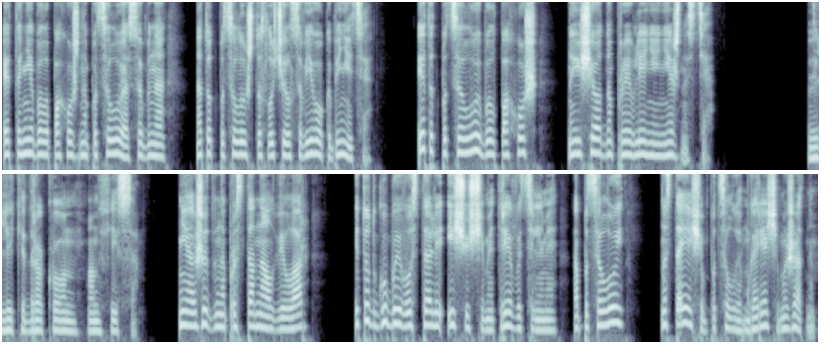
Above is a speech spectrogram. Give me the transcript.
Это не было похоже на поцелуй, особенно на тот поцелуй, что случился в его кабинете. Этот поцелуй был похож на еще одно проявление нежности. «Великий дракон, Анфиса!» Неожиданно простонал Вилар, и тут губы его стали ищущими, требовательными, а поцелуй — настоящим поцелуем, горячим и жадным.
